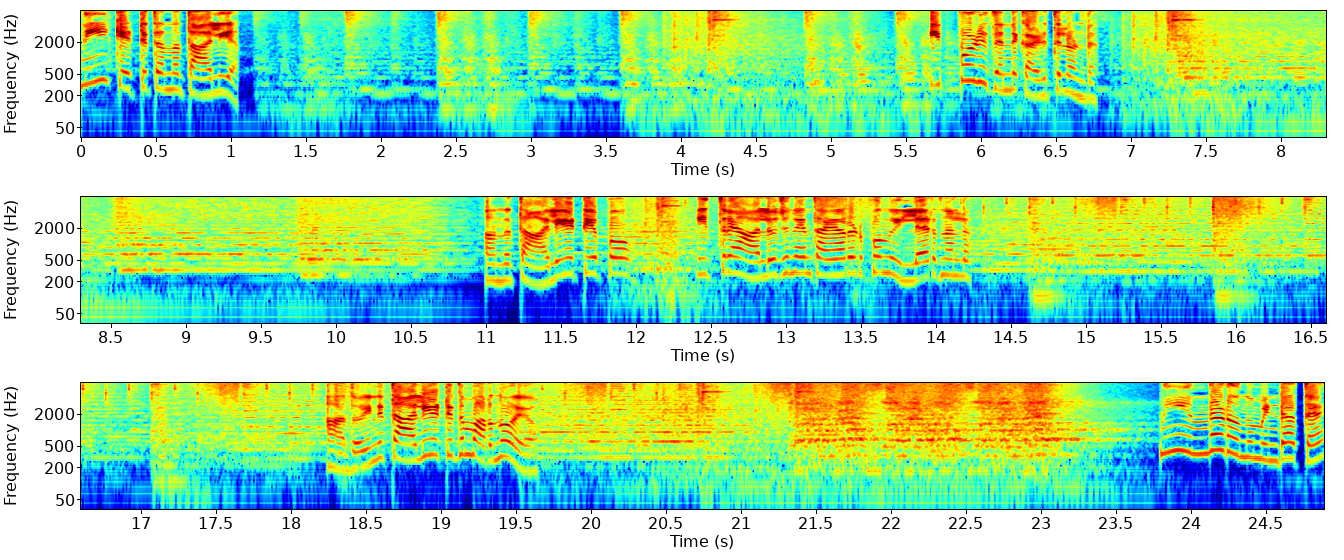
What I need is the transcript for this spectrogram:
നീ കെട്ടിത്തന്ന താലിയ. ഇപ്പോഴിതെന്റെ കഴുത്തിലുണ്ട്. അന്ന് താലി കെട്ടിയപ്പോ ഇത്ര ആലോചനയും തയ്യാറെടുപ്പൊന്നും ഇല്ലായിരുന്നല്ലോ. അതോ ഇനി താലി കെട്ടിയത് മറന്നുപോയോ? നീ എന്താടൊന്നും മിണ്ടാത്തേ?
